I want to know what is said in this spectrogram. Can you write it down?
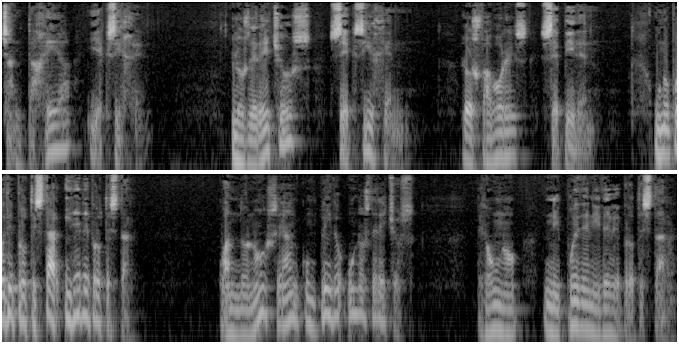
chantajea y exige. Los derechos se exigen, los favores se piden. Uno puede protestar y debe protestar cuando no se han cumplido unos derechos, pero uno ni puede ni debe protestar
